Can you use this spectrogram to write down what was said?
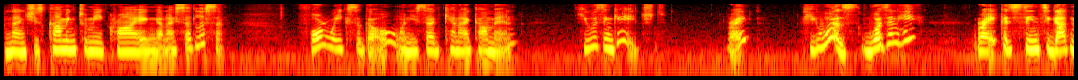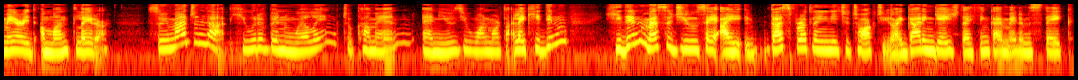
And then she's coming to me crying, and I said, "Listen, four weeks ago when he said, "Can I come in?" he was engaged, right? He was, wasn't he? Right? Because since he got married a month later, so imagine that he would have been willing to come in and use you one more time. Like he didn't he didn't message you say I desperately need to talk to you. I got engaged. I think I made a mistake.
